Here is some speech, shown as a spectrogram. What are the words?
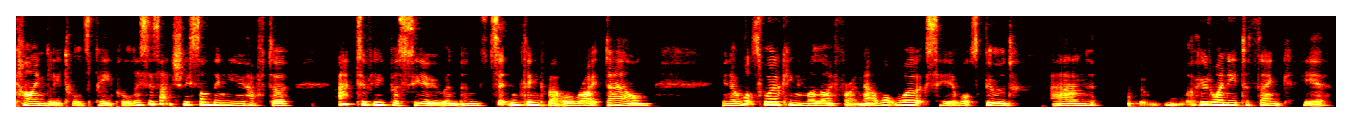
kindly towards people. This is actually something you have to actively pursue and, and sit and think about or write down. You know, what's working in my life right now? What works here? What's good? And who do I need to thank here?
